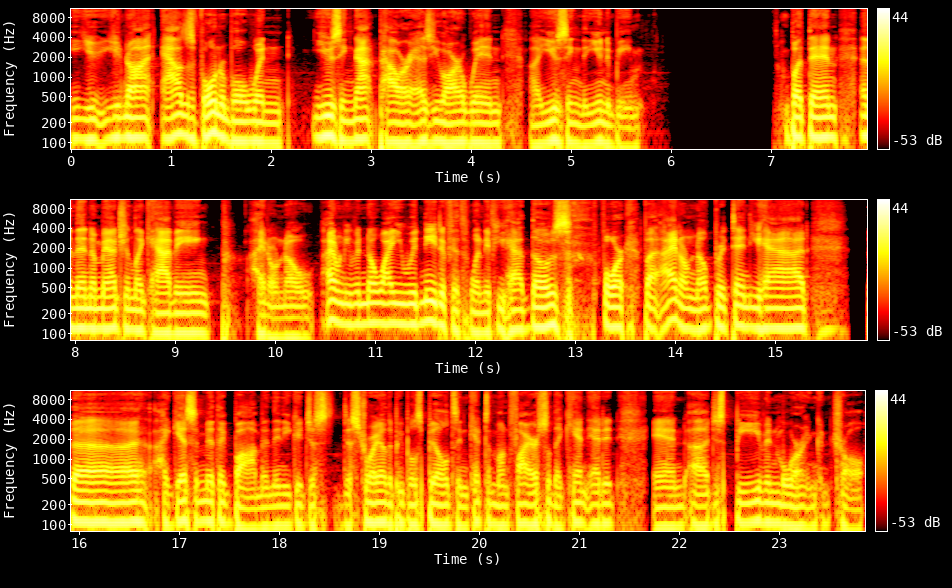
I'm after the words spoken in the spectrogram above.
You you're not as vulnerable when using that power as you are when uh, using the Unibeam. But then, and then imagine like having I don't know. I don't even know why you would need a fifth one if you had those four. But I don't know. Pretend you had the, I guess, a mythic bomb, and then you could just destroy other people's builds and get them on fire so they can't edit and uh, just be even more in control.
